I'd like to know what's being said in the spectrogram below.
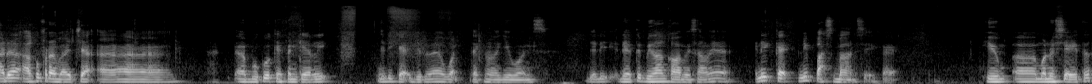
ada aku pernah baca eh, buku Kevin Kelly. Jadi kayak judulnya What Technology Wants. Jadi dia tuh bilang kalau misalnya ini kayak ini pas banget sih kayak hum- eh, manusia itu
